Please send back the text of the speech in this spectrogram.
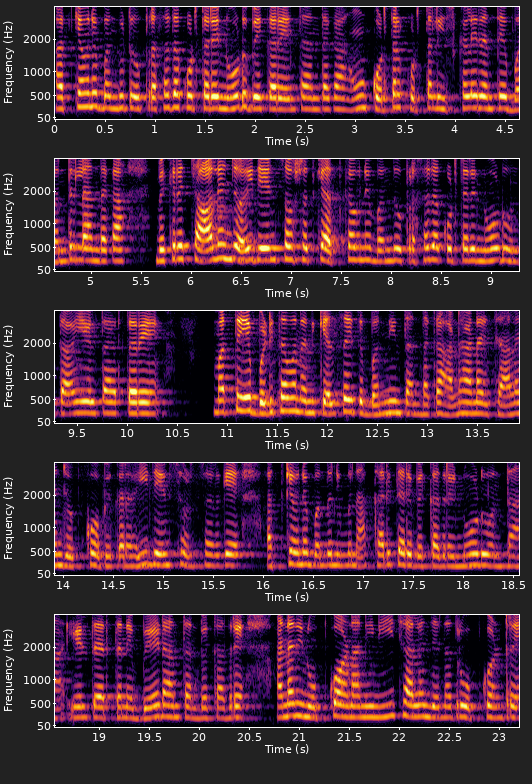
ಅದಕ್ಕೆ ಬಂದ್ಬಿಟ್ಟು ಪ್ರಸಾದ ಕೊಡ್ತಾರೆ, ನೋಡು ಬೇಕಾರೆ, ಅಂತ ಅಂದಾಗ, ಹ್ಞೂ, ಕೊಡ್ತಾಳೆ ಕೊಡ್ತಾಳೆ ಇಸ್ಕೊಳ್ಳಿರಂತೆ ಬಂದ್ರಿಲ್ಲ ಅಂದಾಗ ಬೇಕಾದ್ರೆ ಚಾಲೆಂಜು ಐದು ಎಣ್ಸೋ ಅಷ್ಟೊತ್ತಿಗೆ ಅದಕ್ಕೆ ಬಂದು ಪ್ರಸಾದ ಕೊಡ್ತಾರೆ, ನೋಡು, ಅಂತ ಹೇಳ್ತಾ ಇರ್ತಾರೆ. ಮತ್ತೆ ಬಡಿತಾವ ನನ್ನ ಕೆಲಸ ಐತೆ, ಬನ್ನಿ ಅಂತ ಅಂದಾಗ ಹಣ ಹಣ ಈ ಚಾಲೆಂಜ್ ಒಪ್ಕೋಬೇಕಾದ್ರೆ ಐದು ಎಂಟು ಸಾವಿರಗೆ ಅದಕ್ಕೆ ಬಂದು ನಿಮ್ಮನ್ನು ಕರಿತಾರೆ ಬೇಕಾದರೆ ನೋಡು ಅಂತ ಹೇಳ್ತಾ ಇರ್ತಾನೆ. ಬೇಡ ಅಂತ ಅನ್ಬೇಕಾದ್ರೆ, ಅಣ್ಣ, ನೀನು ಒಪ್ಕೋ, ಅಣ್ಣ, ನೀನು ಈ ಚಾಲೆಂಜ್ ಏನಾದರೂ ಒಪ್ಕೊಂಡ್ರೆ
